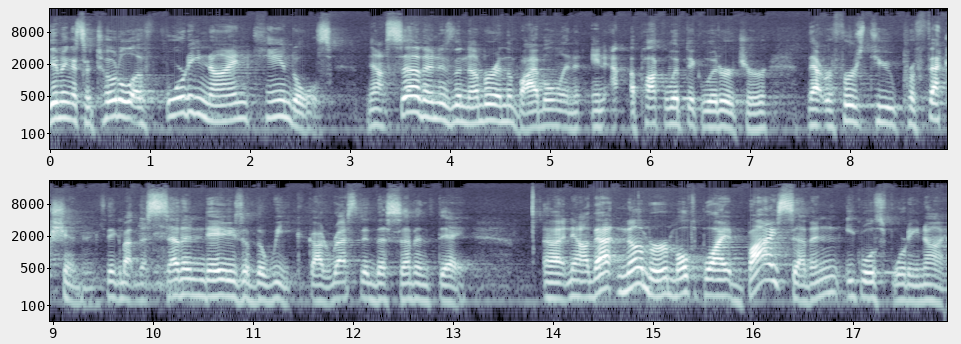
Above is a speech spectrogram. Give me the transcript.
giving us a total of 49 candles. Now, seven is the number in the Bible and in apocalyptic literature that refers to perfection. If you think about the seven days of the week, God rested the seventh day. Uh, now, that number multiplied by seven equals 49.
